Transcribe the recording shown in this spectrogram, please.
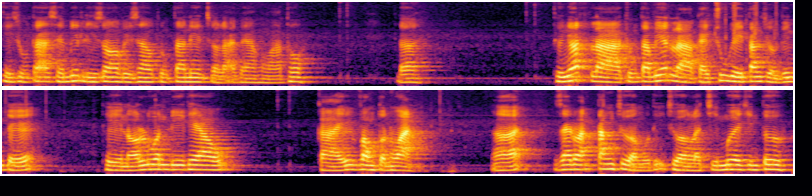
thì chúng ta sẽ biết lý do vì sao chúng ta nên trở lại về hàng hóa thôi. Đây thứ nhất là chúng ta biết là cái chu kỳ tăng trưởng kinh tế thì nó luôn đi theo cái vòng tuần hoàn Đấy. giai đoạn tăng trưởng của thị trường là 90 94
